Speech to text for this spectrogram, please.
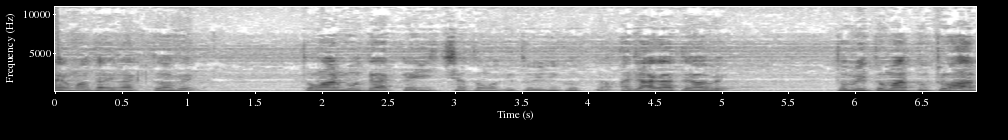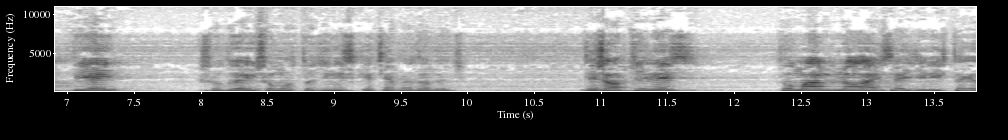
মাথায় রাখতে হবে। তোমার মধ্যে একটা ইচ্ছা তোমাকে তৈরি করতে জাগাতে হবে। তুমি তোমার দুটো হাত দিয়েই শুধু এই সমস্ত জিনিসকে চেপে ধরেছ। যেসব জিনিস তোমার নয়, সেই জিনিসটাকে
